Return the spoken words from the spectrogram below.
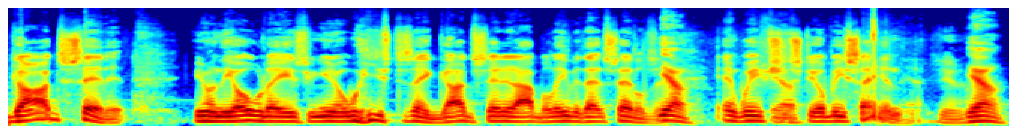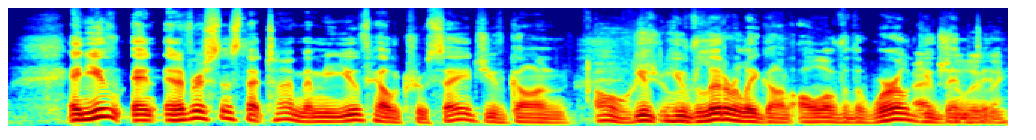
God said it. You know, in the old days, you know, we used to say, God said it, I believe it, that settles it. Yeah. And we should Yeah. still be saying that, you know. Yeah. And you and, and ever since that time, I mean, you've held crusades. You've gone. Oh, you've, sure. you've literally gone all over the world. Absolutely. You've been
